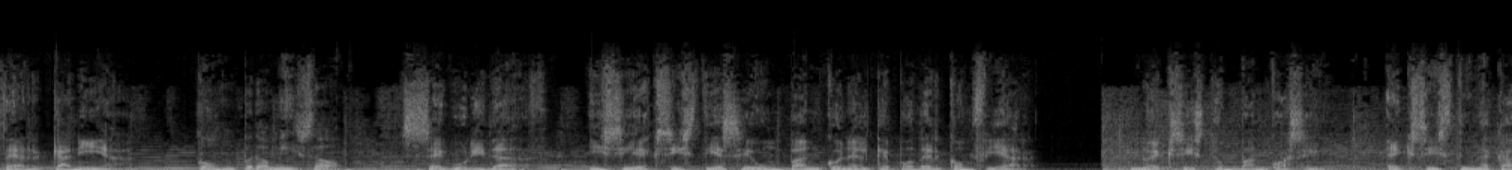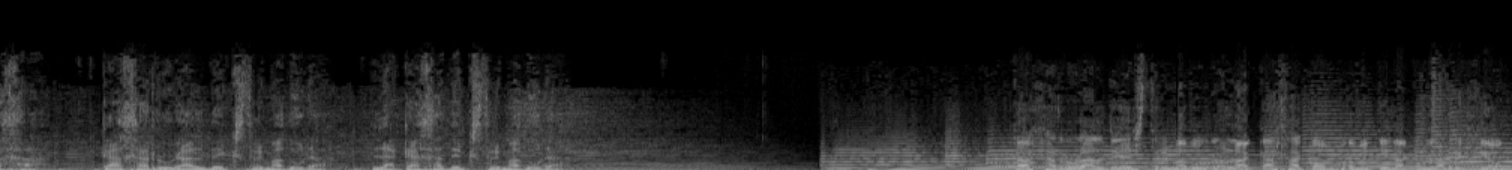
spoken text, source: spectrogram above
Cercanía. Compromiso. Seguridad. ¿Y si existiese un banco en el que poder confiar? No existe un banco así. Existe una caja, Caja Rural de Extremadura, la Caja de Extremadura. Caja Rural de Extremadura, la caja comprometida con la región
